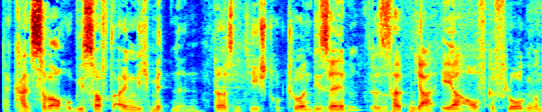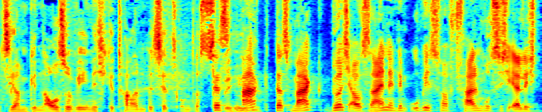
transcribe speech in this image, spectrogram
Da kannst du aber auch Ubisoft eigentlich mitnennen. Da sind die Strukturen dieselben. Es ist halt ein Jahr eher aufgeflogen und sie haben genauso wenig getan bis jetzt, um das, das zu beheben. Mag, das mag durchaus sein. In dem Ubisoft-Fall muss ich ehrlich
